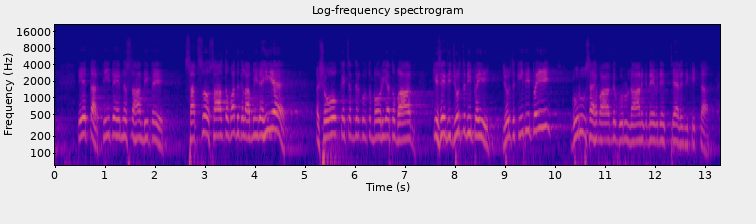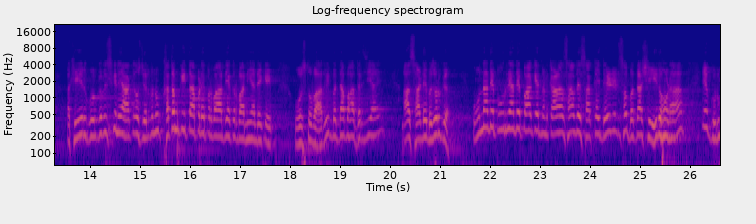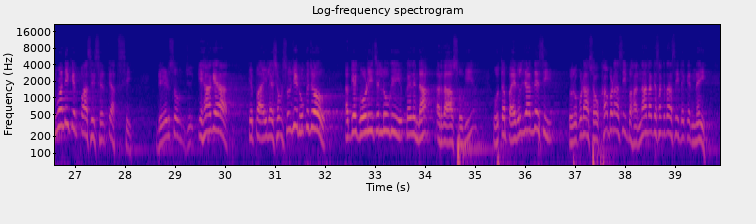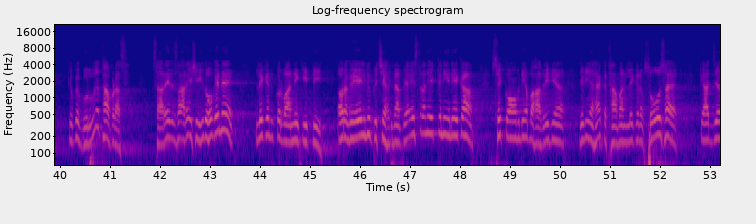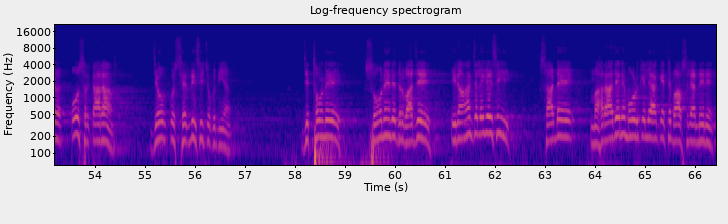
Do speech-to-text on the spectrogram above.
ਇਹ ਧਰਤੀ ਤੇ ਹਿੰਦੁਸਤਾਨ ਦੀ ਤੇ 700 ਸਾਲ ਤੋਂ ਵੱਧ ਗੁਲਾਮੀ ਰਹੀ ਹੈ। ਅਸ਼ੋਕ ਕੇ ਚੰਦਰਗੁਪਤ ਮੌਰੀਆ ਤੋਂ ਬਾਅਦ ਕਿਸੇ ਦੀ ਜ਼ਰੂਰਤ ਨਹੀਂ ਪਈ। ਜ਼ਰੂਰਤ ਕਿਹਦੀ ਪਈ? ਗੁਰੂ ਸਾਹਿਬਾਨ ਦੇ ਗੁਰੂ ਨਾਨਕ ਦੇਵ ਨੇ ਚੈਲੰਜ ਕੀਤਾ। ਅਖੀਰ ਗੁਰੂ ਗੋਬਿੰਦ ਸਿੰਘ ਨੇ ਆ ਕੇ ਉਸ ਜ਼ੁਲਮ ਨੂੰ ਖਤਮ ਕੀਤਾ ਆਪਣੇ ਪਰਿਵਾਰ ਦੀਆਂ ਕੁਰਬਾਨੀਆਂ ਦੇ ਕੇ। ਉਸ ਤੋਂ ਬਾਅਦ ਵੀ ਬੰਦਾ ਬਹਾਦਰ ਜੀ ਆਏ। ਆ ਸਾਡੇ ਬਜ਼ੁਰਗ, ਉਹਨਾਂ ਦੇ ਪੂਰਨਿਆਂ ਦੇ ਪਾ ਕੇ ਨਨਕਾਣਾ ਸਾਹਿਬ ਦੇ ਸਾਕੇ 150 ਬੰਦਾ ਸ਼ਹੀਦ ਹੋਣਾ। ਇਹ ਗੁਰੂਆਂ ਦੀ ਕਿਰਪਾ ਸੀ, ਸਿਰ ਤੇ ਹੱਥ ਸੀ। 150 ਜ- ਕਿਹਾ ਗਿਆ ਕਿ ਭਾਈ ਲਛਮਣ ਸਿੰਘ ਜੀ, ਰੁਕ ਜਾਓ, ਅੱਗੇ ਗੋਲੀ ਚੱਲੂਗੀ। ਕਹਿੰਦੇ, ਨਾ, ਅਰਦਾਸ ਹੋ ਗਈ ਹੈ। ਉਹ ਤਾਂ ਪੈਦਲ ਜਾਂਦੇ ਸੀ। ਰੁਕਣਾ ਸੌਖਾ ਬੜਾ ਸੀ, ਬਹਾਨਾ ਲੱਗ ਸਕਦਾ ਸੀ, ਲੇਕਿਨ ਨਹੀਂ, ਕਿਉਂਕਿ ਗੁਰੂ ਦਾ ਥਾਪੜਾ ਸੀ। ਸਾਰੇ ਦੇ ਸਾਰੇ ਸ਼ਹੀਦ ਹੋ ਗਏ ਨੇ, ਲੇਕਿਨ ਕੁਰਬਾਨੀ ਕੀਤੀ ਔਰ ਅੰਗਰੇਜ਼ ਨੂੰ ਪਿੱਛੇ ਹਟਣਾ ਪਿਆ। ਇਸ ਤਰ੍ਹਾਂ ਦੀ ਇੱਕ ਨਹੀਂ, ਅਨੇਕਾਂ ਸਿੱਖ ਕੌਮ ਦੀਆਂ ਬਹਾਦਰੀ ਦੀਆਂ ਜਿਹੜੀਆਂ ਹੈ ਕਥਾਵਾਂ ਨੇ, ਲੇਕਿਨ ਅਫਸੋਸ ਹੈ ਕਿ ਅੱਜ ਉਹ ਸਰਕਾਰਾਂ ਜੋ ਕੋਈ ਸਿਰ ਨਹੀਂ ਸੀ ਚੁੱਕਦੀਆਂ। ਜਿੱਥੋਂ ਦੇ ਸੋਨੇ ਦੇ ਦਰਵਾਜ਼ੇ ਈਰਾਨ ਚਲੇ ਗਏ ਸੀ, ਸਾਡੇ ਮਹਾਰਾਜੇ ਨੇ ਮੋੜ ਕੇ ਲਿਆ ਕੇ ਇੱਥੇ ਵਾਪਸ ਲਿਆਂਦੇ ਨੇ।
